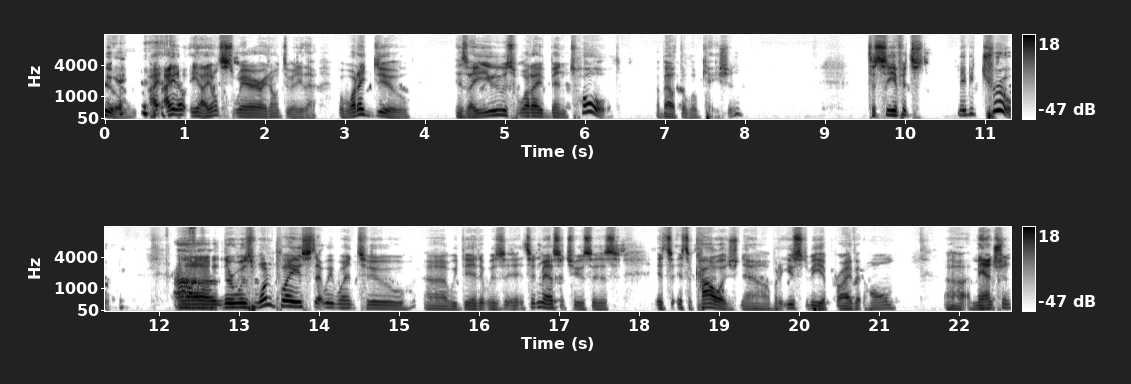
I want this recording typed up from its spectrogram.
do, I, I don't yeah i don't swear i don't do any of that but what i do is i use what i've been told about the location to see if it's maybe true Uh, uh, there was one place that we went to. Uh, we did. It was. It's in Massachusetts. It's it's a college now, but it used to be a private home, uh, a mansion.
